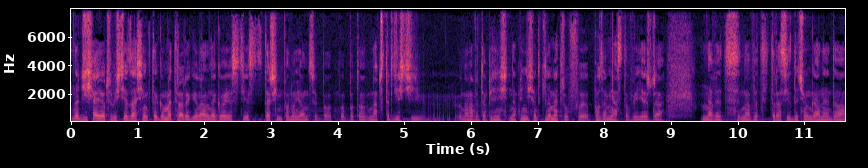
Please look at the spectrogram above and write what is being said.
No dzisiaj oczywiście zasięg tego metra regionalnego jest, jest też imponujący, bo, bo, bo to na 40, no nawet na 50, na 50 kilometrów poza miasto wyjeżdża. Nawet, nawet teraz jest dociągane do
